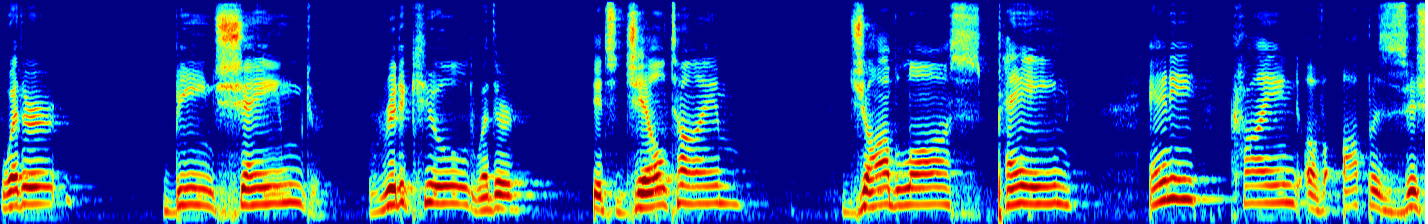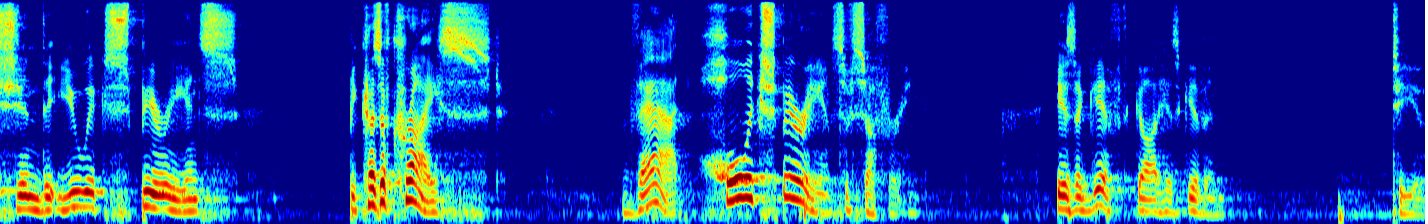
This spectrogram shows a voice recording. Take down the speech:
whether being shamed or ridiculed, whether it's jail time, job loss, pain, any kind of opposition that you experience because of Christ, that whole experience of suffering is a gift God has given to you.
